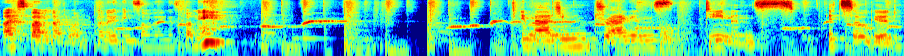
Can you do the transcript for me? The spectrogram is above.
I spam that one when I think something is funny. Imagine Dragons Demons. It's so good.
